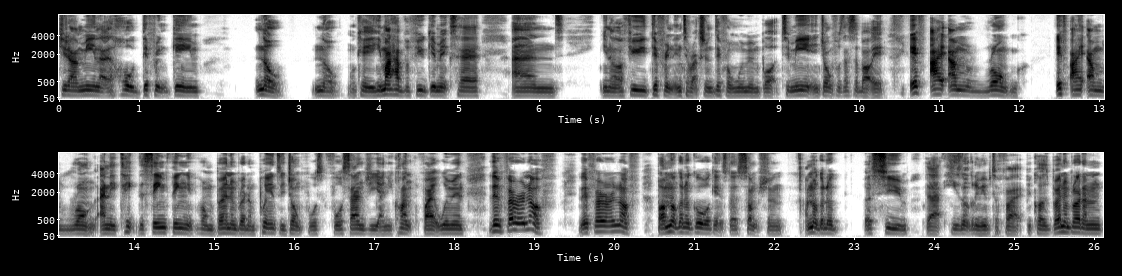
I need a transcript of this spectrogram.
Do you know what I mean? Like a whole different game. No, no. Okay, he might have a few gimmicks here and you know a few different interactions with different women, but to me in Jump Force that's about it. If I am wrong, if I am wrong and they take the same thing from Burning Blood and put into Jump Force for Sanji and he can't fight women, then fair enough. Then fair enough. But I'm not gonna go against the assumption. I'm not gonna assume that he's not gonna be able to fight because Burning Blood and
